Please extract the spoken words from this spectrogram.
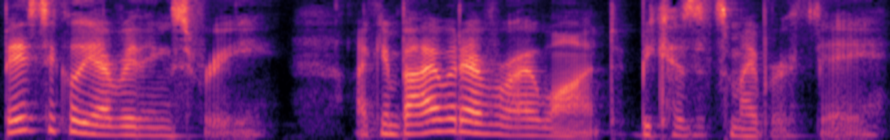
basically everything's free. I can buy whatever I want because it's my birthday.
